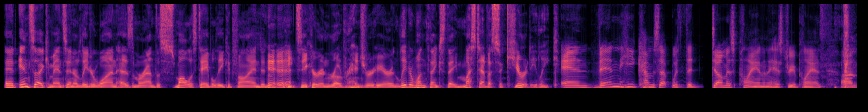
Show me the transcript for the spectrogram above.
And inside Command Center, Leader One has them around the smallest table he could find, and Heatseeker and Road Ranger are here, and Leader One thinks they must have a security leak. And then he comes up with the dumbest plan in the history of plans. Um,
